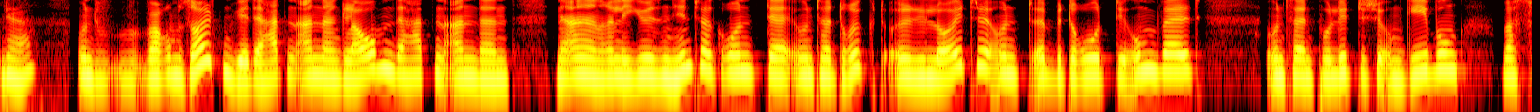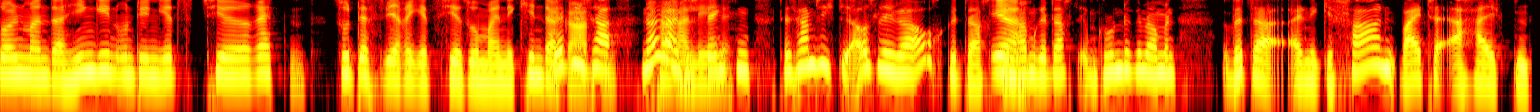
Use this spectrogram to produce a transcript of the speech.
Ja. Und warum sollten wir? Der hat einen anderen Glauben, der hat einen anderen, einen anderen religiösen Hintergrund, der unterdrückt die Leute und äh, bedroht die Umwelt und seine politische Umgebung was soll man da hingehen und den jetzt hier retten? So, das wäre jetzt hier so meine Kindergarten. Ja, nein, nein, das denken, das haben sich die Ausleger auch gedacht. Ja. Die haben gedacht, im Grunde genommen wird da eine Gefahr weiter erhalten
